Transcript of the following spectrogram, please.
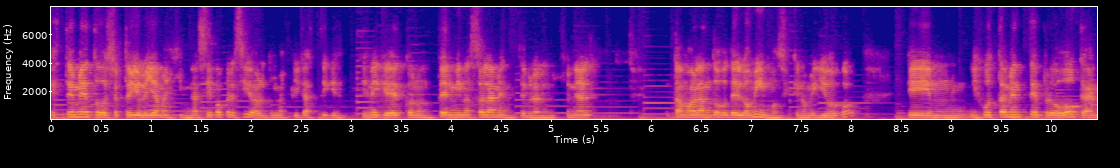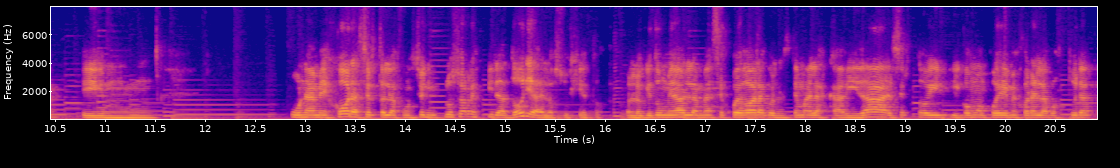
este método, ¿cierto? Yo lo llamo gimnasia hipopresiva, tú me explicaste que tiene que ver con un término solamente, pero al final estamos hablando de lo mismo, si es que no me equivoco, em, y justamente provocan em, una mejora, ¿cierto?, en la función incluso respiratoria de los sujetos. Por lo que tú me hablas, me hace juego ahora con el tema de las cavidades, ¿cierto?, y cómo puede mejorar la postura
